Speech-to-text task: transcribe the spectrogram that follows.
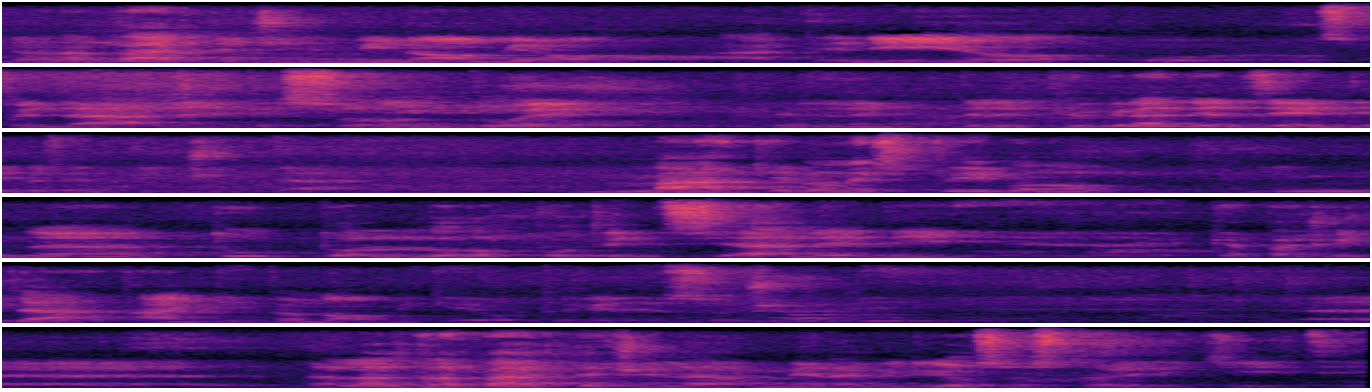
Da una parte c'è il binomio Ateneo-ospedale, che sono due delle, delle più grandi aziende presenti in città, ma che non esprimono in eh, tutto il loro potenziale di eh, capacità anche economiche oltre che sociali Dall'altra parte c'è la meravigliosa storia di Chieti,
